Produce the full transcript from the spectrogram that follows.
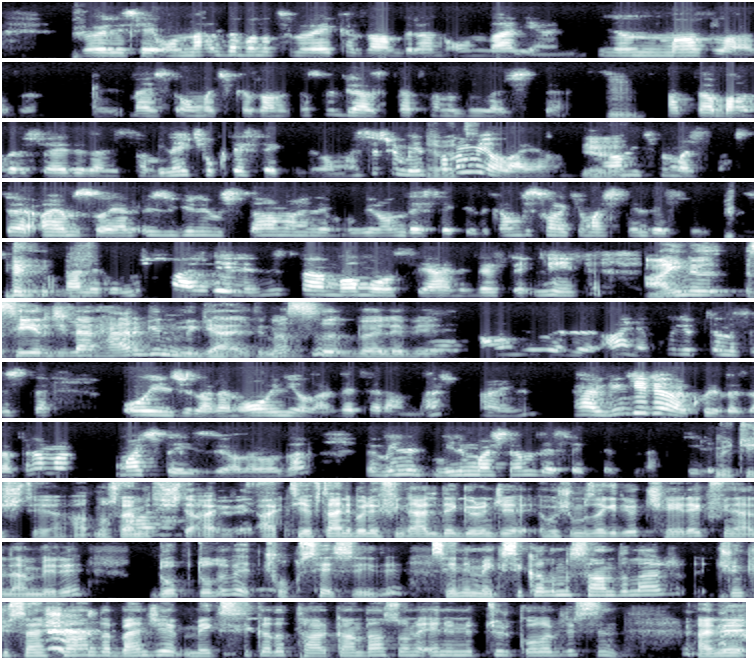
böyle şey onlar da bana turnuvayı kazandıran onlar yani. İnanılmazlardı. Yani ben işte o maçı kazandıktan sonra birazcık daha tanıdılar işte. Hı. Hatta bazıları şey dedi hani Sabine'yi çok destekledi o maçta çünkü beni Evet. tanımıyorlar ya. Evet. Dünyanın hiçbir maçta. İşte I am so yani üzgünüm işte ama hani bugün onu destekledik ama bir sonraki maç seni destekleyeceğim. ben de dedim lütfen gelin lütfen vamos yani destekleyin. Aynı seyirciler her gün mü geldi? Nasıl böyle bir Aynıları aynen kulüpte mesela işte oyuncular hani oynuyorlar veteranlar aynen. Her gün geliyorlar kulübe zaten ama maç da izliyorlar orada ve beni, benim maçlarımı desteklediler. Müthişti ya. Atmosfer Aynen. müthişti. Evet. ITF'de hani böyle finalde görünce hoşumuza gidiyor. Çeyrek finalden beri dop dolu ve çok sesliydi. Seni Meksikalı mı sandılar? Çünkü sen şu anda bence Meksika'da Tarkan'dan sonra en ünlü Türk olabilirsin. Hani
